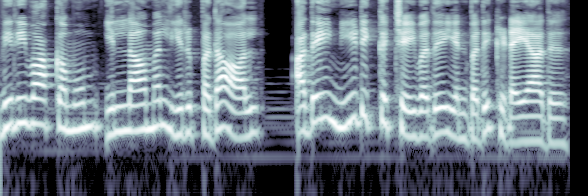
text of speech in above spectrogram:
விரிவாக்கமும் இல்லாமல் இருப்பதால் அதை நீடிக்கச் செய்வது என்பது கிடையாது.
